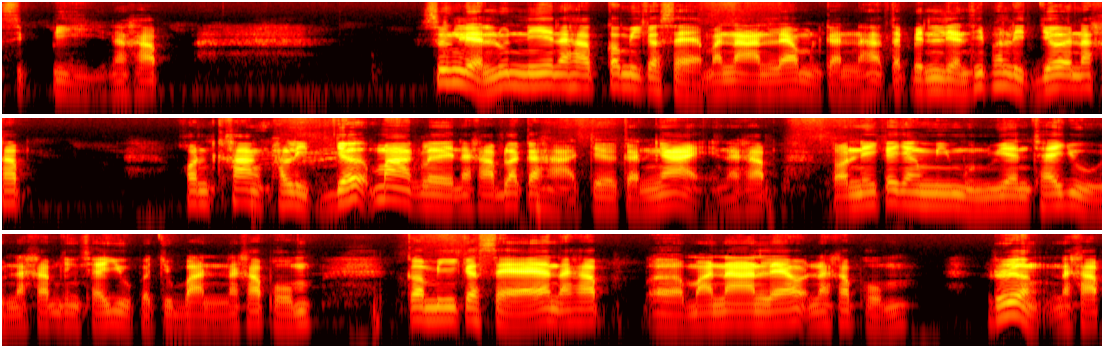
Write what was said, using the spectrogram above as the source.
50 ปีนะครับ ซึ่งเหรียญรุ่นนี้นะครับก็มีกระแสมานานแล้วเหมือนกันนะฮะแต่เป็นเหรียญที่ผลิตเยอะนะครับค่อนข้างผลิตเยอะมากเลยนะครับ แล้วก็หาเจอกันง่ายนะครับ ตอนนี้ก็ยังมีหมุนเวียนใช้อยู่นะครับ ยังใช้อยู่ปัจจุบันนะครับ ผมก็มีกระแสนะครับมานานแล้วนะครับ ผม เรื่องนะครับ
